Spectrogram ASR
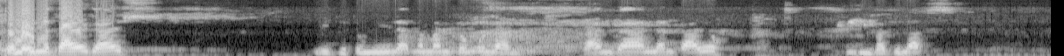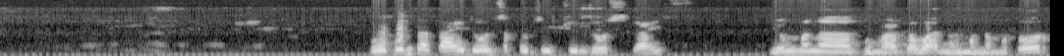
Tuloy na tayo guys. Medyo tumila naman tong ulan. Dahan-dahan lang tayo. Badilas. Pupunta tayo doon sa Concepcion 2 guys. Yung mga gumagawa ng mga motor.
